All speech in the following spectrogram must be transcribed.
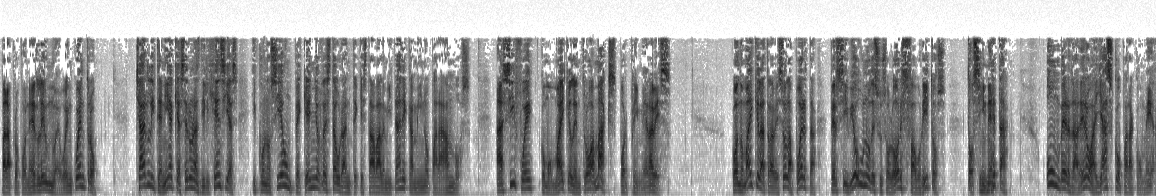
para proponerle un nuevo encuentro. Charlie tenía que hacer unas diligencias y conocía un pequeño restaurante que estaba a la mitad de camino para ambos. Así fue como Michael entró a Max por primera vez. Cuando Michael atravesó la puerta, percibió uno de sus olores favoritos, tocineta. Un verdadero hallazgo para comer.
